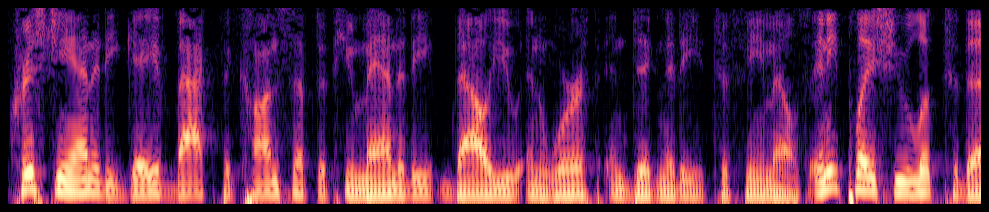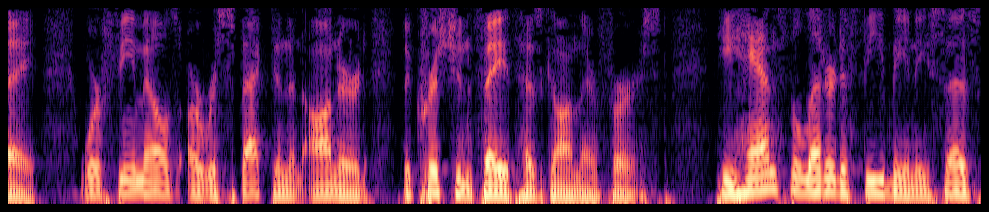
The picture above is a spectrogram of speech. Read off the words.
Christianity gave back the concept of humanity, value, and worth and dignity to females. Any place you look today where females are respected and honored, the Christian faith has gone there first he hands the letter to Phoebe and he says,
